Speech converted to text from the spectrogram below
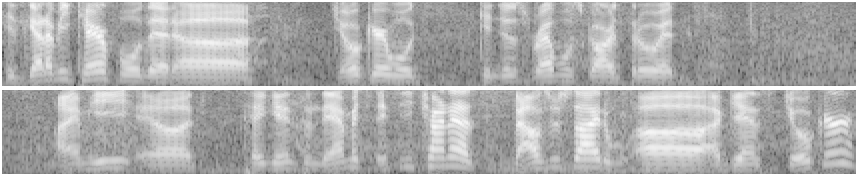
He's got to be careful that uh, Joker will can just Rebels guard through it. I am he uh, taking in some damage. Is he trying to Bowser side uh, against Joker?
